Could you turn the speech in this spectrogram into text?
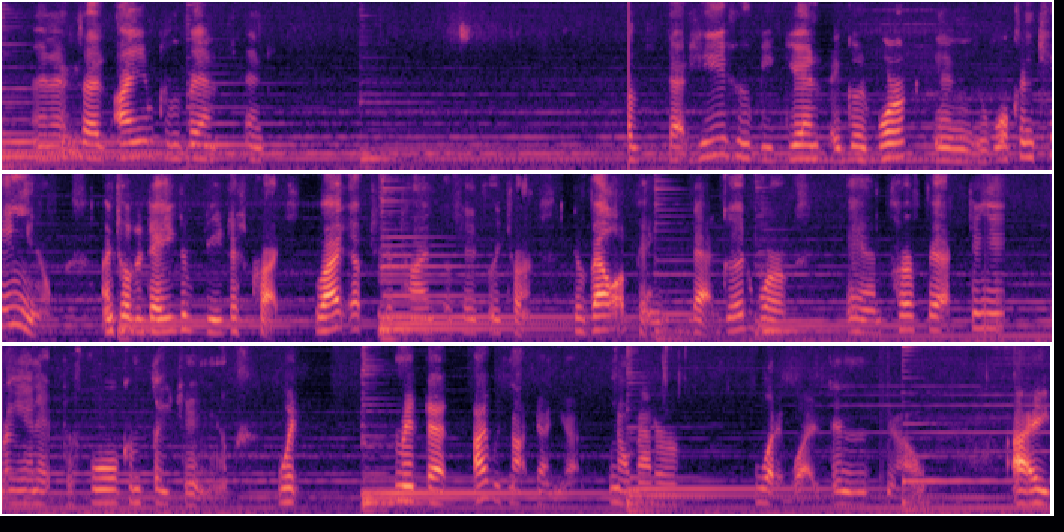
And it says, I am convinced that he who begins a good work in you will continue until the days of Jesus Christ, right up to the time of his return, developing that good work and perfecting it, bringing it to full completion in you, which meant that I was not done yet, no matter what it was. And, you know, I,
